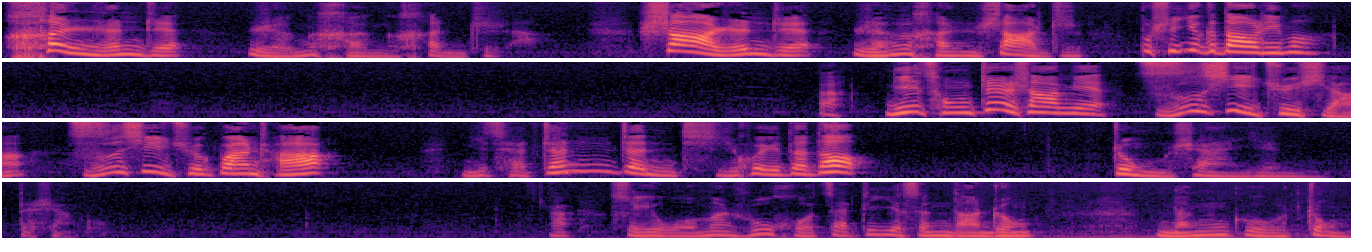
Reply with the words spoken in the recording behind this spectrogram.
恨人者人恨恨之啊，杀人者人恨杀之，不是一个道理吗？啊，你从这上面仔细去想，仔细去观察，你才真正体会得到种善因得善果啊。所以我们如何在这一生当中能够种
